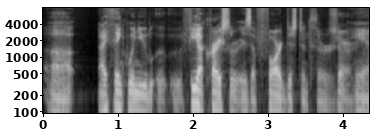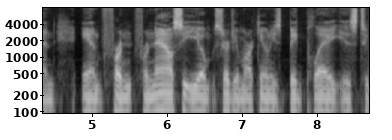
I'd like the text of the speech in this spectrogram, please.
Uh, I think when you Fiat Chrysler is a far distant third, Sure. and and for for now, CEO Sergio Marchionne's big play is to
